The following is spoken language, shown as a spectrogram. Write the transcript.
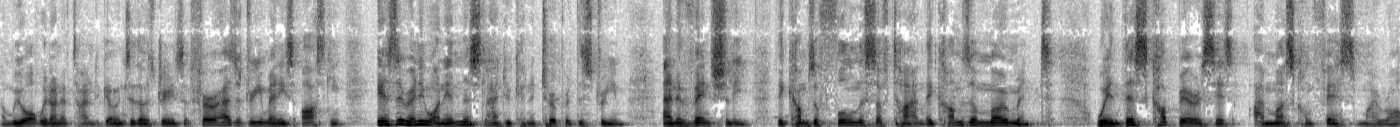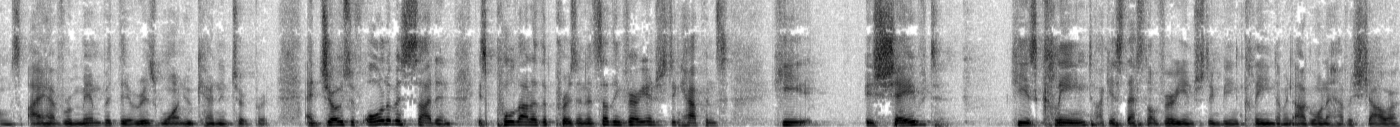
And we, all, we don't have time to go into those dreams, but Pharaoh has a dream and he's asking, Is there anyone in this land who can interpret this dream? And eventually, there comes a fullness of time. There comes a moment when this cupbearer says, I must confess my wrongs. I have remembered there is one who can interpret. And Joseph, all of a sudden, is pulled out of the prison, and something very interesting happens. He is shaved he is cleaned. I guess that's not very interesting being cleaned. I mean, I'd want to have a shower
